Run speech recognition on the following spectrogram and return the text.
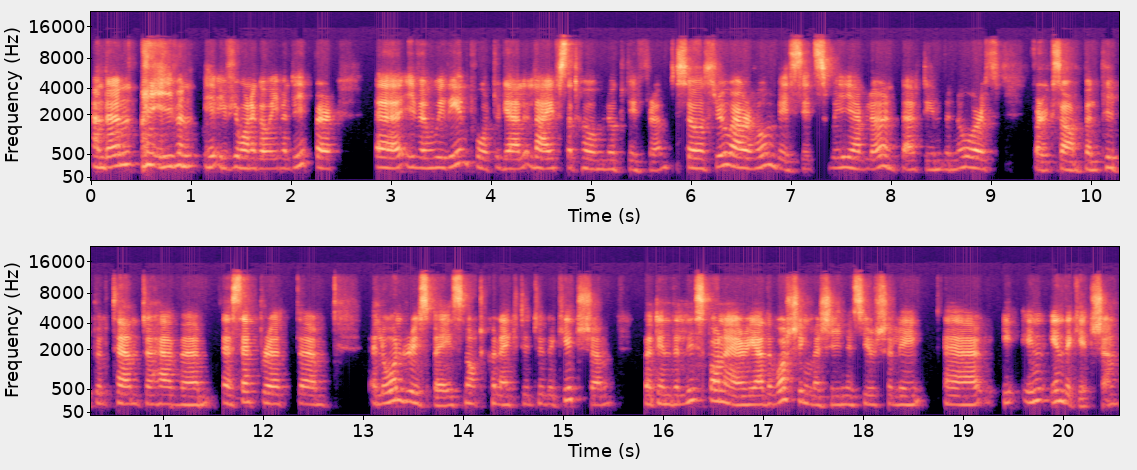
And then, even if you want to go even deeper, uh, even within Portugal, lives at home look different. So through our home visits, we have learned that in the north, for example, people tend to have a, a separate um, a laundry space not connected to the kitchen. But in the Lisbon area, the washing machine is usually uh, in, in the kitchen.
